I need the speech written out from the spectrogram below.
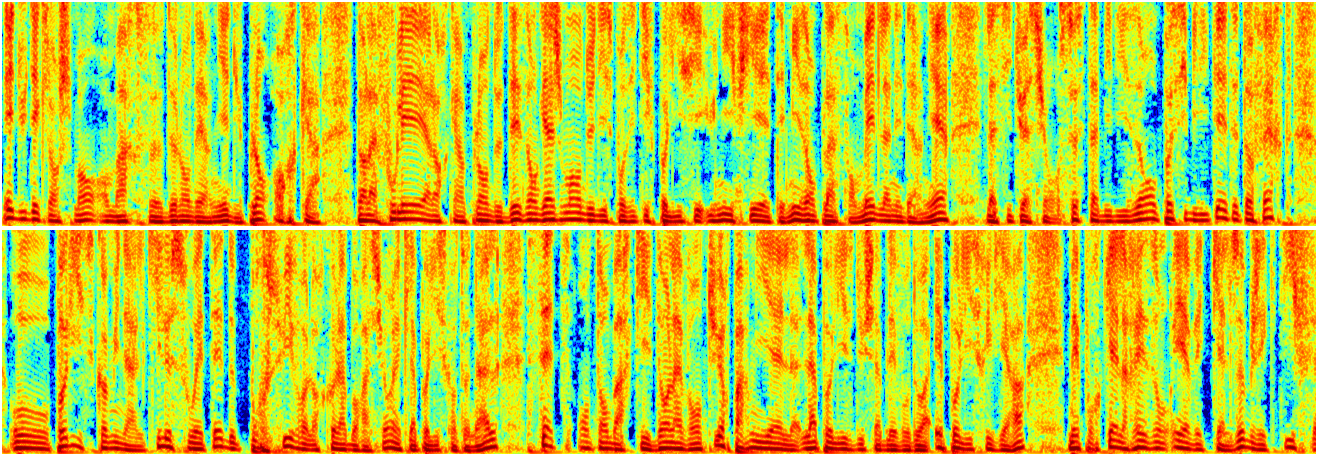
et du déclenchement en mars de l'an dernier du plan ORCA. Dans la foulée, alors qu'un plan de désengagement du dispositif policier unifié était mis en place en mai de l'année dernière, la situation se stabilisant, possibilité était offerte aux polices communales qui le souhaitaient de poursuivre leur collaboration avec la police cantonale. Sept ont embarqué dans l'aventure, parmi elles la police du Chablais vaudois et police Riviera. Mais pour quelles raisons et avec quels objectifs?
